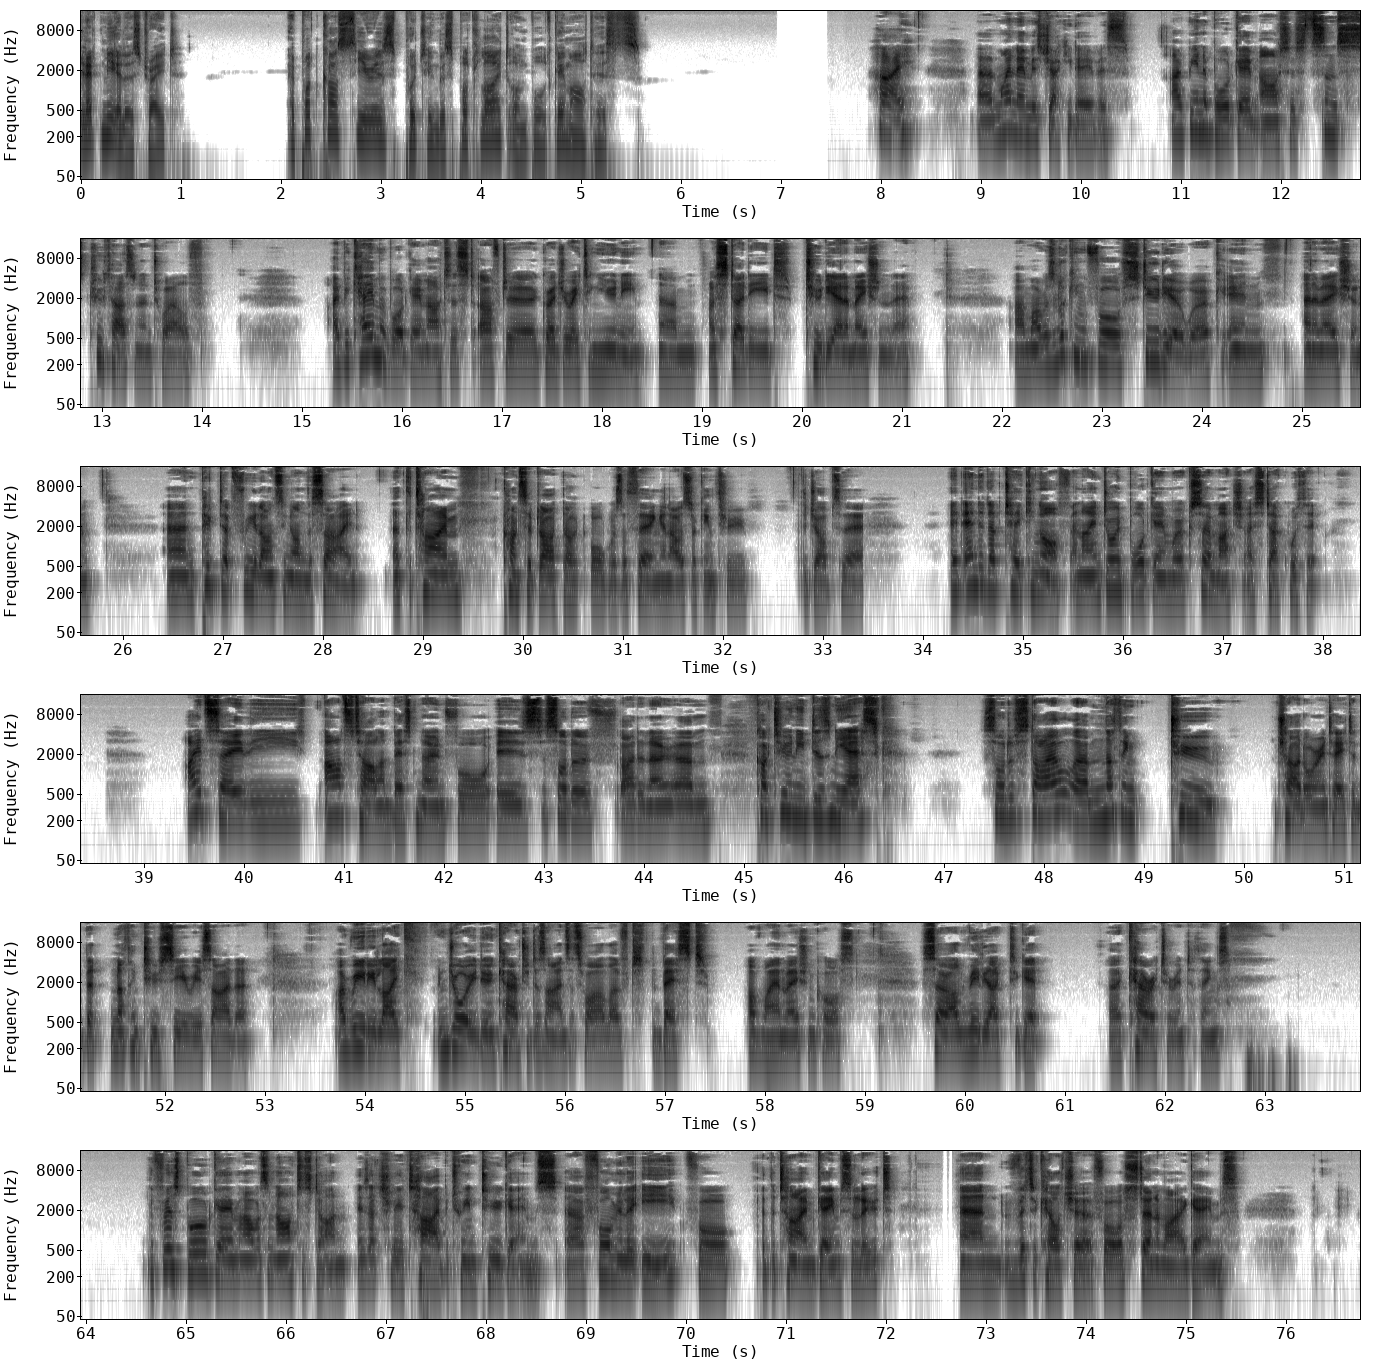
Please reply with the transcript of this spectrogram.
Let Me Illustrate, a podcast series putting the spotlight on board game artists. Hi, uh, my name is Jacqui Davis. I've been a board game artist since 2012. I became a board game artist after graduating uni. Um, I studied 2D animation there. Um, I was looking for studio work in animation and picked up freelancing on the side. At the time, conceptart.org was a thing, and I was looking through the jobs there. It ended up taking off, and I enjoyed board game work so much I stuck with it. I'd say the art style I'm best known for is sort of, I don't know, um, cartoony Disney esque sort of style. Um, nothing too child orientated, but nothing too serious either. I really like, enjoy doing character designs. That's what I loved the best of my animation course. So I'd really like to get a character into things. The first board game I was an artist on is actually a tie between two games uh, Formula E for, at the time, Game Salute, and Viticulture for Stonemaier Games.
